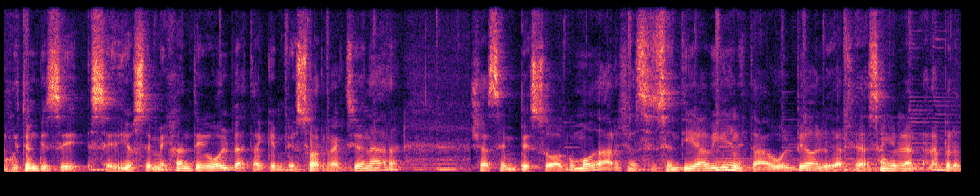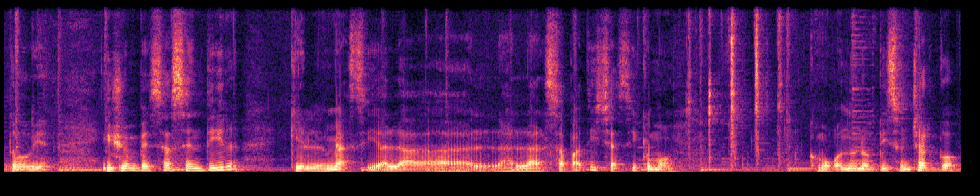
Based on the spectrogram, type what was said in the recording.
Cuestión que se, se, dio semejante golpe hasta que empezó a reaccionar, ya se empezó a acomodar, ya se sentía bien, estaba golpeado, le hacía sangre en la cara, pero todo bien. Y yo empecé a sentir que me hacía la, la, la zapatilla así como, como cuando uno pisa un charco.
